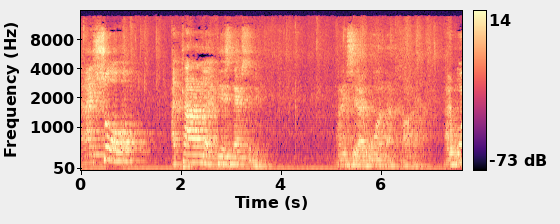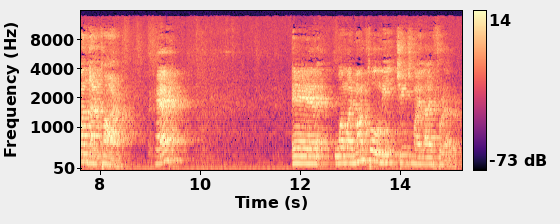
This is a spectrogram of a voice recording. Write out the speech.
And I saw a car like this next to me. And I said, I want that car. I want that car. Okay? And what my mom told me changed my life forever.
